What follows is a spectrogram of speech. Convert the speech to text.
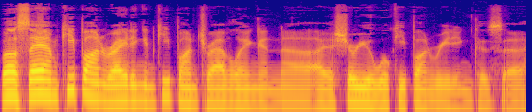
Well, Sam, keep on writing and keep on traveling, and uh, I assure you we'll keep on reading because uh,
